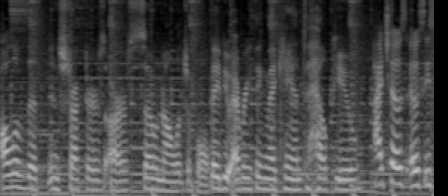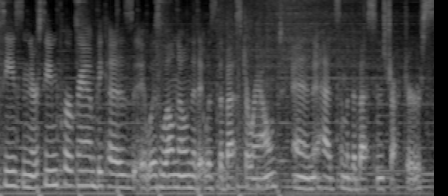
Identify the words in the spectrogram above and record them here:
all of the instructors are so knowledgeable. They do everything they can to help you. I chose OCC's nursing program because it was well known that it was the best around and it had some of the best instructors.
